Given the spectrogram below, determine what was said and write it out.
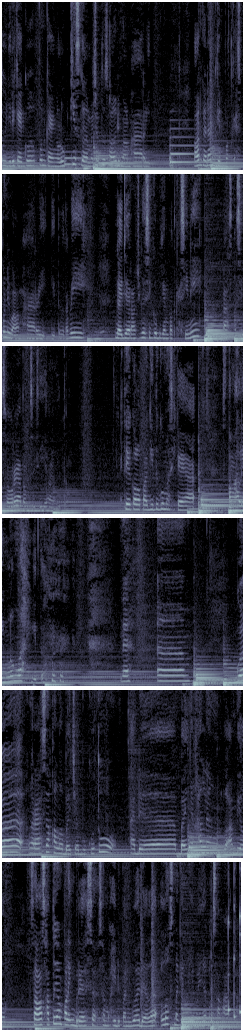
gitu. Jadi kayak gue pun kayak ngelukis segala macam tuh selalu di malam hari. Bahkan kadang bikin podcast pun di malam hari gitu. Tapi nggak jarang juga sih gue bikin podcast ini pas masih sore atau masih siang gitu. Jadi kalau pagi tuh gue masih kayak setengah linglung lah gitu. Nah um, gue ngerasa kalau baca buku tuh ada banyak hal yang lo ambil. Salah satu yang paling berasa sama kehidupan gue adalah lo semakin punya banyak kosakata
